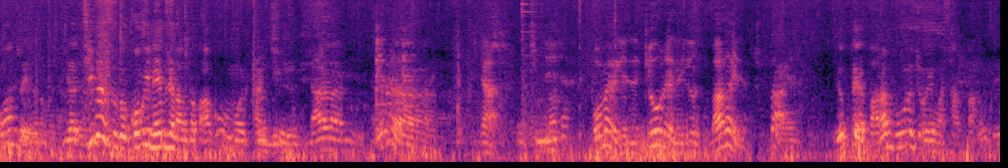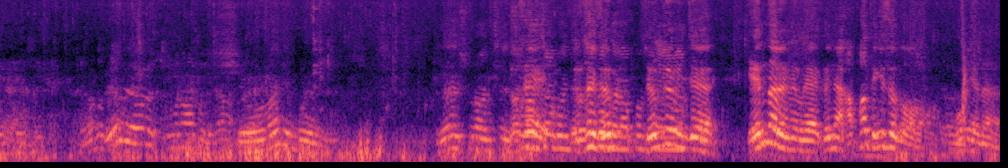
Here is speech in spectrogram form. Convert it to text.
뭐 한다 이 사람은. 야 집에서도 고기 냄새 난다 바꾸고 뭐. 달지. 날라리. 그래. 야, 집 나가. 봄에는 괜찮아. 겨울에는 이거 막아야 돼. 춥다. 아예. 옆에 바람 부는 쪽에만 싹 바꾸면 돼. 시원하게 보여. 그래 술안 치. 요새 요새 점- 점점 이제 옛날에는 왜 그냥 아파트 있어도 보면은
